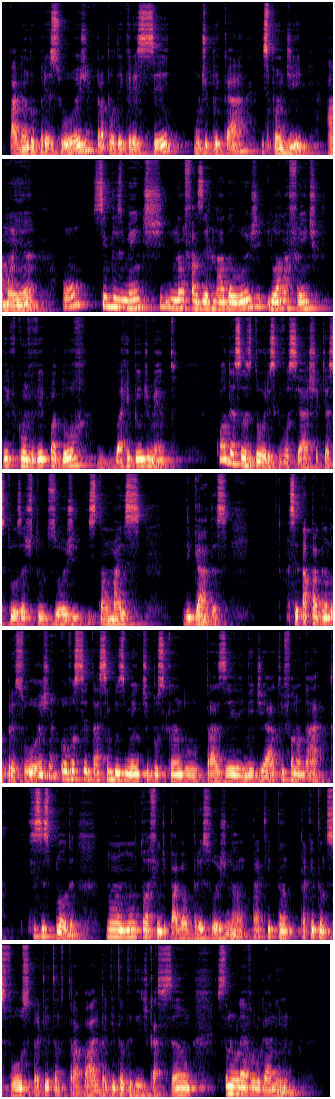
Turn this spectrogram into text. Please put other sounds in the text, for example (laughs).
pagando o preço hoje para poder crescer, multiplicar, expandir amanhã, ou simplesmente não fazer nada hoje e lá na frente ter que conviver com a dor do arrependimento. Qual dessas dores que você acha que as tuas atitudes hoje estão mais ligadas? Você está pagando o preço hoje ou você está simplesmente buscando prazer imediato e falando, ah, que se exploda, não, não tô afim de pagar o preço hoje não. Para que tanto, para que tanto esforço, para que tanto trabalho, para que tanta dedicação? Isso não leva a lugar nenhum.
